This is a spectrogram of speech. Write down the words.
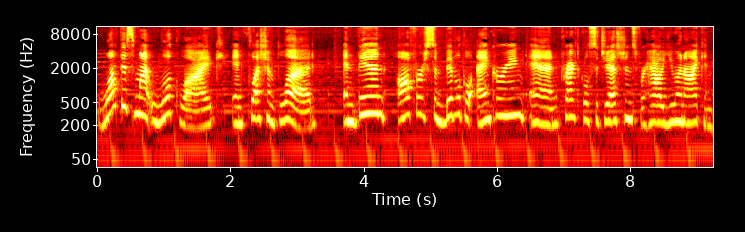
what this might look like in flesh and blood and then offer some biblical anchoring and practical suggestions for how you and I can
